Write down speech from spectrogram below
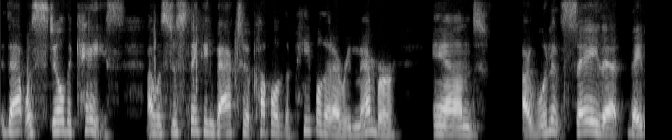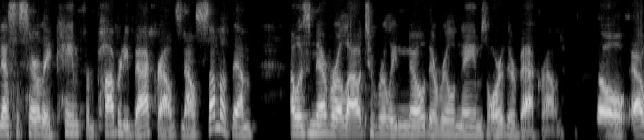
that was still the case. I was just thinking back to a couple of the people that I remember, and I wouldn't say that they necessarily came from poverty backgrounds. Now, some of them, I was never allowed to really know their real names or their background. So uh,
